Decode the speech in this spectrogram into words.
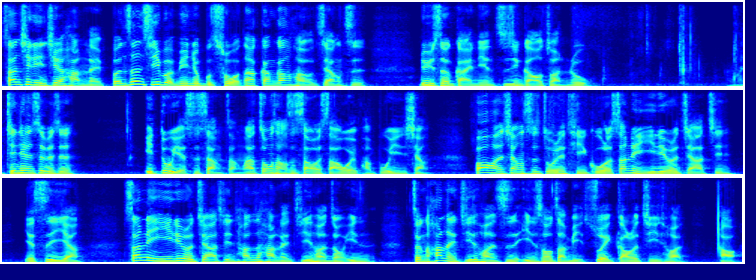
三七零七的汉雷本身基本面就不错，那刚刚好有这样子绿色概念，资金刚好转入，今天是不是一度也是上涨？那中场是稍微杀尾盘不影响。包含像是昨天提过的三零一六的加金也是一样，三零一六的嘉金，它是汉磊集团中营整个汉磊集团是营收占比最高的集团。好，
